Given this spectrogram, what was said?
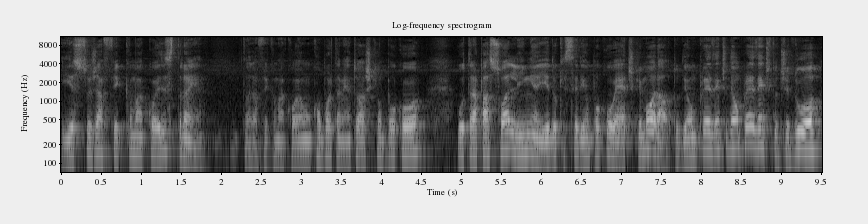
isso já fica uma coisa estranha. Então já fica uma, um comportamento, eu acho que um pouco ultrapassou a linha aí do que seria um pouco ético e moral. Tu deu um presente, deu um presente, tu te doou,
